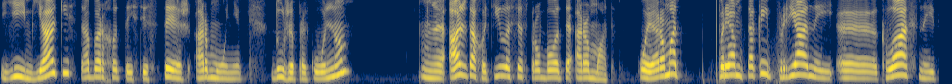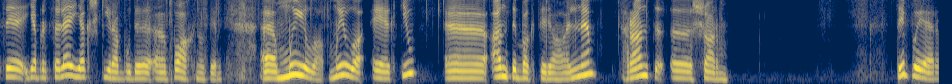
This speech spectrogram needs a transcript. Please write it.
їй м'якість та бархатистість. Теж армоні. Дуже прикольно. Аж захотілося спробувати аромат. Ой, аромат прям такий пряний, е, класний. Це я представляю, як шкіра буде е, пахнути. Е, мило, мило Active, е, антибактеріальне. Гранд е, Шарм. Тепер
